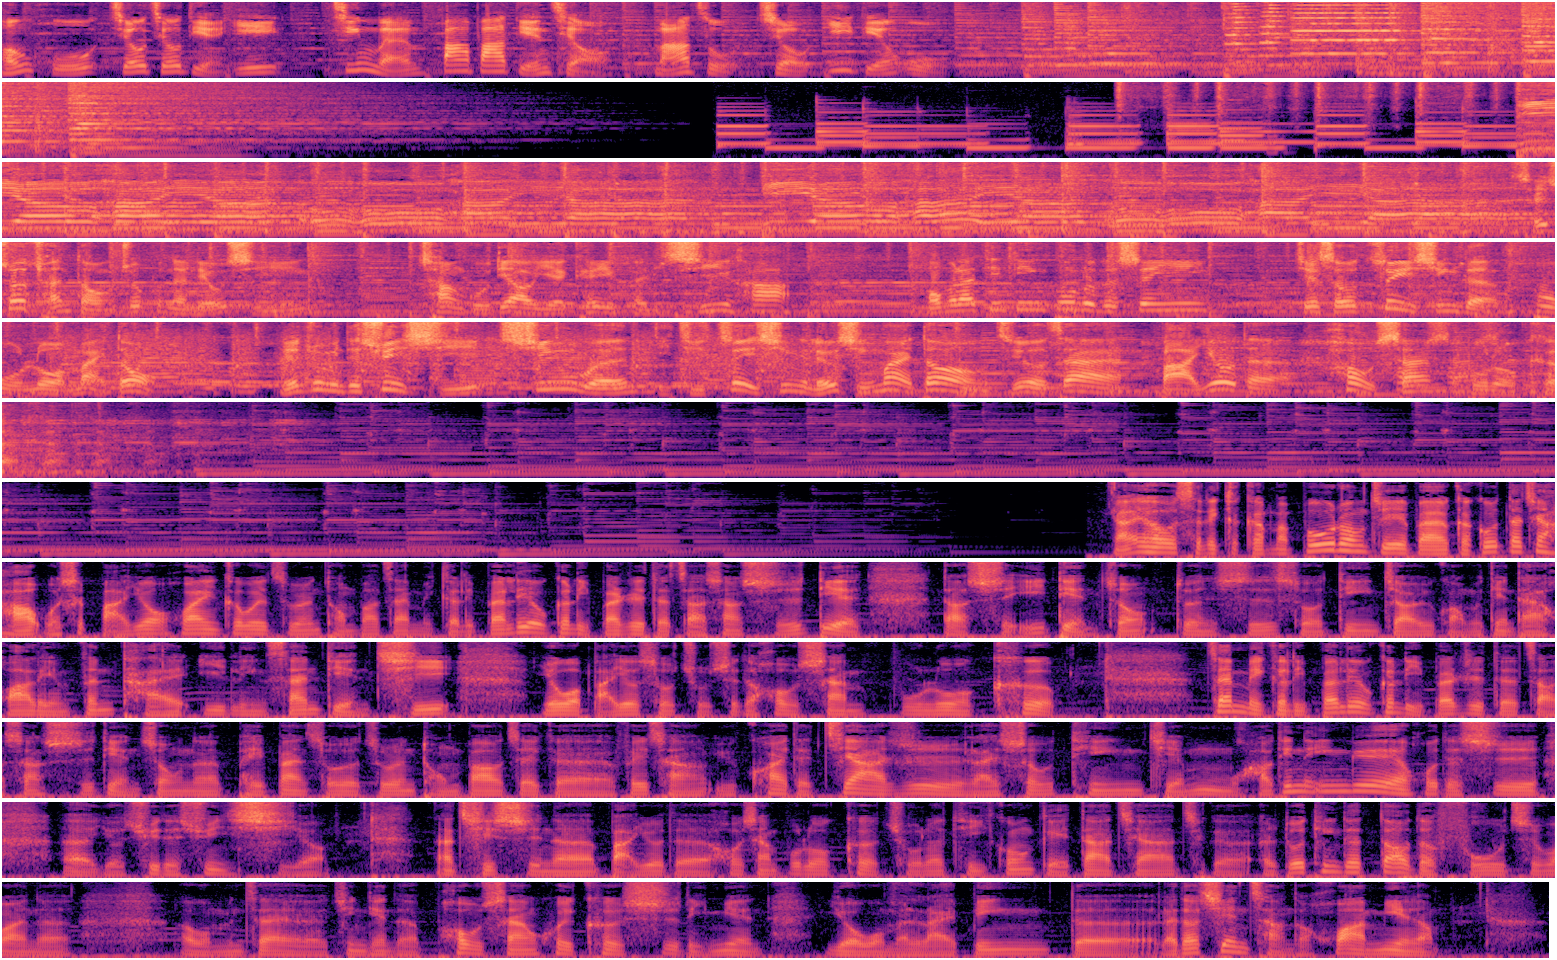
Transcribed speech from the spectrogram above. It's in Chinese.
澎湖九九点一，金门八八点九，马祖九一点五。谁说传统就不能流行，唱古调也可以很嘻哈。我们来听听部落的声音，接收最新的部落脉动、原住民的讯息、新闻以及最新的流行脉动，只有在把右的后山部落克。哎呦，是那个干嘛不懂这把？各位大家好，我是把佑，欢迎各位族人同胞在每个礼拜六跟礼拜日的早上十点到十一点钟准时锁定教育广播电台花莲分台一零三点七，由我把佑所主持的后山部落客。在每个礼拜六跟礼拜日的早上十点钟呢，陪伴所有族人同胞这个非常愉快的假日来收听节目，好听的音乐或者是呃有趣的讯息哦。那其实呢，把右的后山部落客除了提供给大家这个耳朵听得到的服务之外呢，呃，我们在今天的后山会客室里面有我们来宾的来到现场的画面啊。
